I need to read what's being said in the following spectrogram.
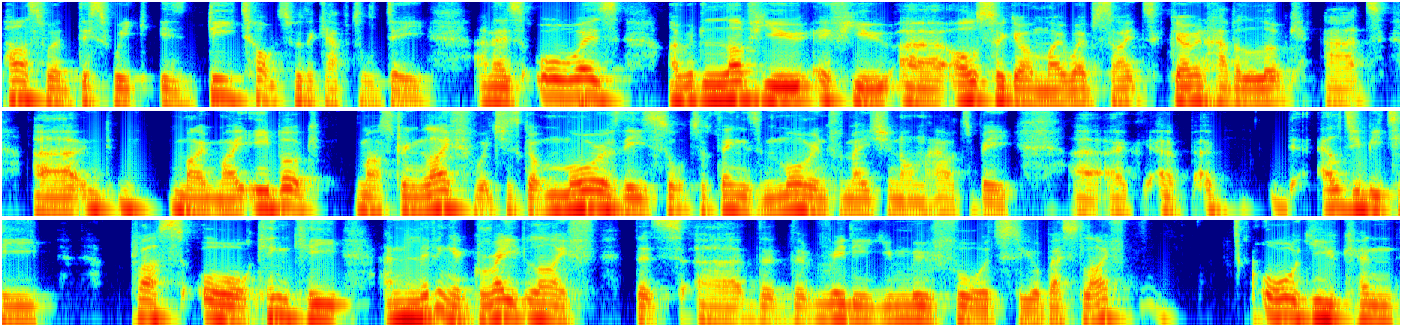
password this week is detox with a capital D. And as always, I would love you if you uh, also go on my website, go and have a look at uh, my, my ebook, Mastering Life, which has got more of these sorts of things, more information on how to be uh, a, a, LGBT plus or kinky and living a great life that's uh, that, that really you move forwards to your best life or you can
